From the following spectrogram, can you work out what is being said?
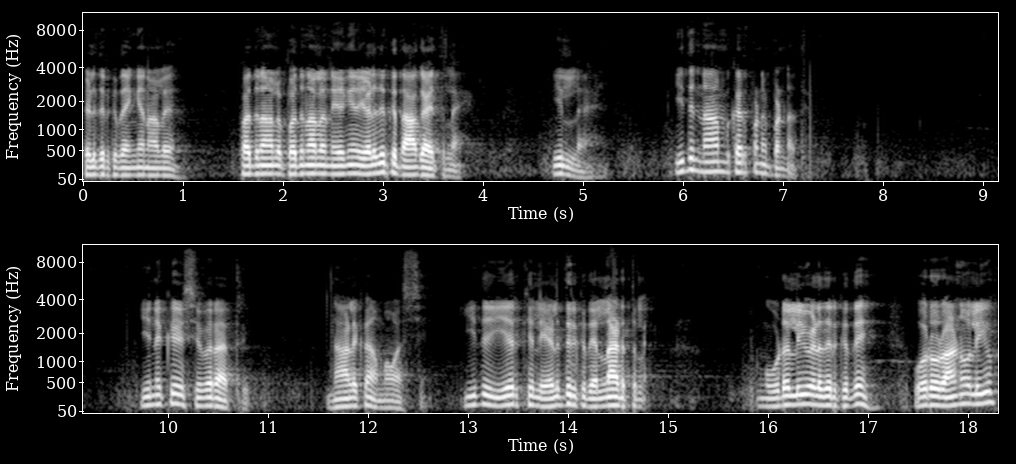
எழுதிருக்குதா எங்கனாலு பதினாலு பதினாலு எங்க எழுதிருக்குது ஆகாயத்தில்? இல்லை. இது நாம் கற்பனை பண்ணது. இன்னைக்கு சிவராத்திரி. நாளைக்கு அமாவாசை. இது இயற்கையில் எழுதிருக்குது எல்லா இடத்துலையும். உங்கள் உடல்லையும் எழுதிருக்குது ஒரு ஒரு அணுலையும்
